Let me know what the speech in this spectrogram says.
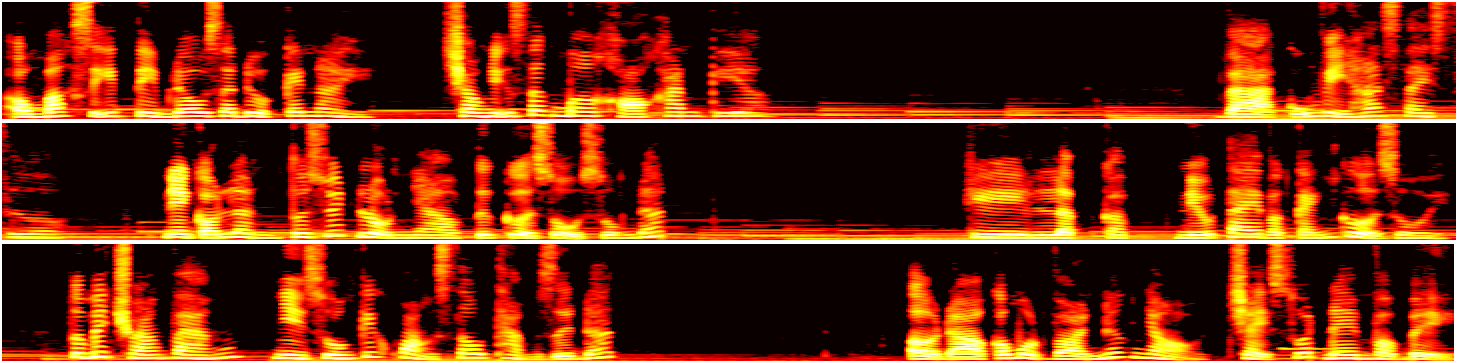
Ông bác sĩ tìm đâu ra được cái này trong những giấc mơ khó khăn kia. Và cũng vì hát say xưa, nên có lần tôi suýt lộn nhào từ cửa sổ xuống đất. Khi lập cập níu tay vào cánh cửa rồi, tôi mới choáng váng, nhìn xuống cái khoảng sâu thẳm dưới đất. Ở đó có một vòi nước nhỏ chảy suốt đêm vào bể.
